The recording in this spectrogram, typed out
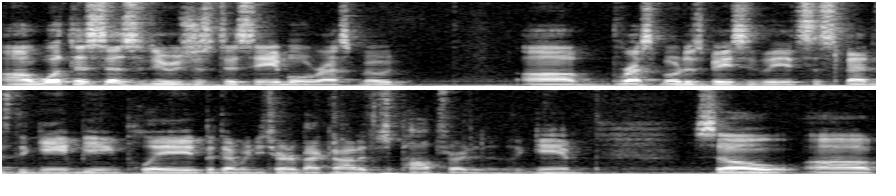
uh, what this says to do is just disable rest mode. Um, rest mode is basically it suspends the game being played, but then when you turn it back on, it just pops right into the game. So um,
